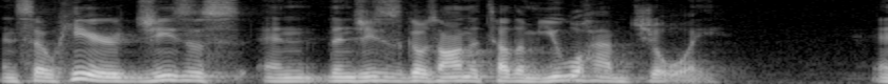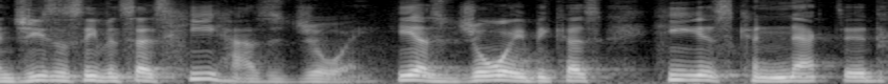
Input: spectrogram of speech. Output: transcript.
And so here, Jesus, and then Jesus goes on to tell them, You will have joy. And Jesus even says he has joy. He has joy because he is connected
